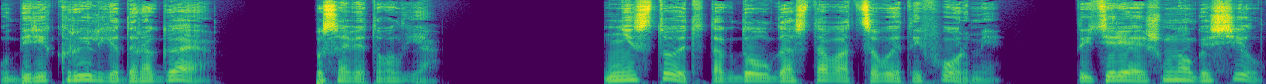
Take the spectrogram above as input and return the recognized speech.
Убери крылья, дорогая, посоветовал я. Не стоит так долго оставаться в этой форме. Ты теряешь много сил.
